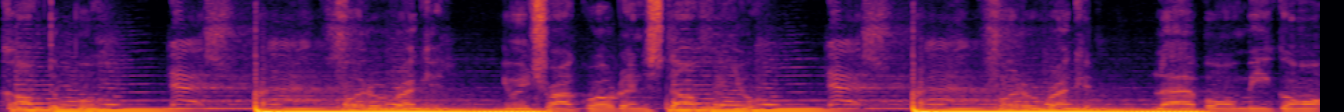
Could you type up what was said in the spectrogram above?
comfortable. Ain't trying to grow, then it's done for you. For the record, lab on me, gon'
